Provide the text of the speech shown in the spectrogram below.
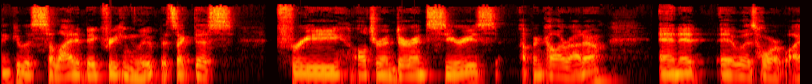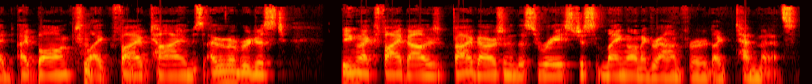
think it was Salida Big Freaking Loop. It's like this free ultra endurance series up in Colorado and it it was horrible. I I bonked like five times. I remember just being like five hours five hours into this race, just laying on the ground for like ten minutes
